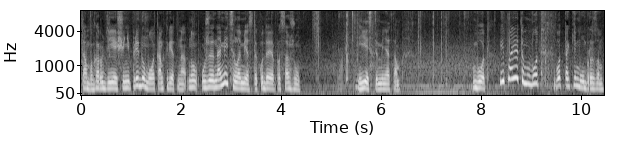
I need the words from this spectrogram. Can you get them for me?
там в огороде я еще не придумала конкретно, но уже наметила место, куда я посажу. Есть у меня там. Вот. И поэтому вот, вот таким образом.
